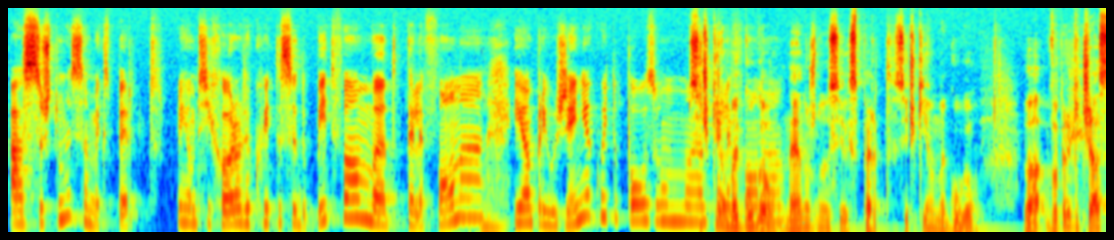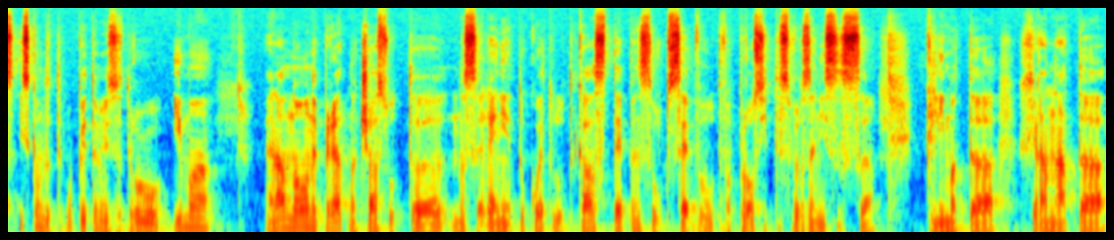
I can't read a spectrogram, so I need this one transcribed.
Аз също не съм експерт. Имам си хора, на които се допитвам, телефона, mm. имам приложения, които ползвам. Всички телефона. имаме Google. Не е нужно да си експерт. Всички имаме Google. Въпреки че аз искам да те попитам и за друго. Има една много неприятна част от а, населението, което до такава степен се обсебва от въпросите, свързани с а, климата, храната,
